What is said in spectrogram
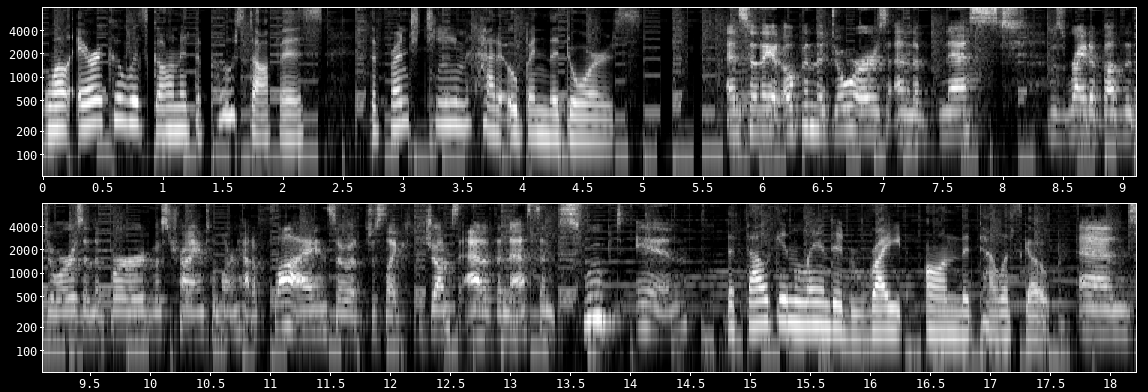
While Erica was gone at the post office, the French team had opened the doors. And so they had opened the doors, and the nest was right above the doors, and the bird was trying to learn how to fly. And so it just like jumps out of the nest and swooped in, The Falcon landed right on the telescope. and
